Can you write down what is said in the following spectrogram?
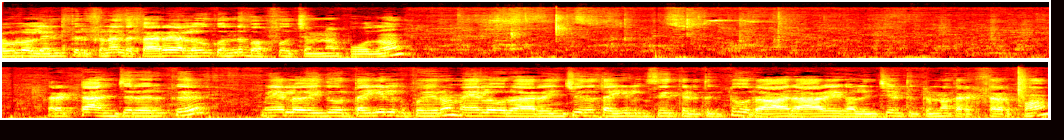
எவ்வளோ லென்த் இருக்குன்னா அந்த கரை அளவுக்கு வந்து பஃப் வச்சோம்னா போதும். கரெக்டாக அஞ்சரை இருக்குது மேலே இது ஒரு தையலுக்கு போயிடும் மேலே ஒரு அரை இன்ச்சு வந்து தையலுக்கு சேர்த்து எடுத்துக்கிட்டு ஒரு ஆறு ஆறே கால் இன்ச்சு எடுத்துக்கிட்டோம்னா கரெக்டாக இருக்கும்.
